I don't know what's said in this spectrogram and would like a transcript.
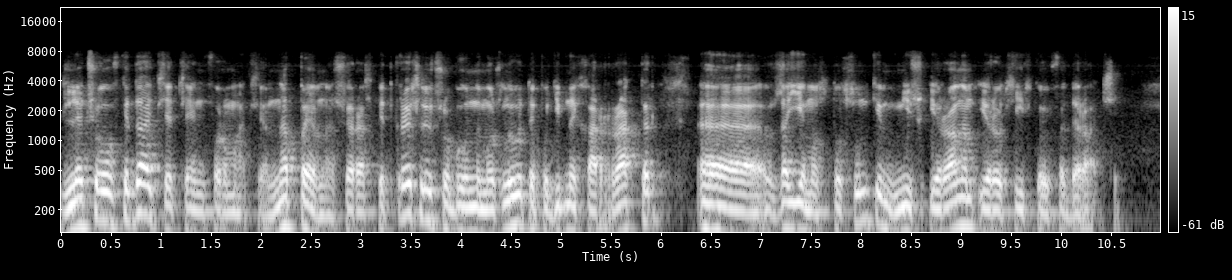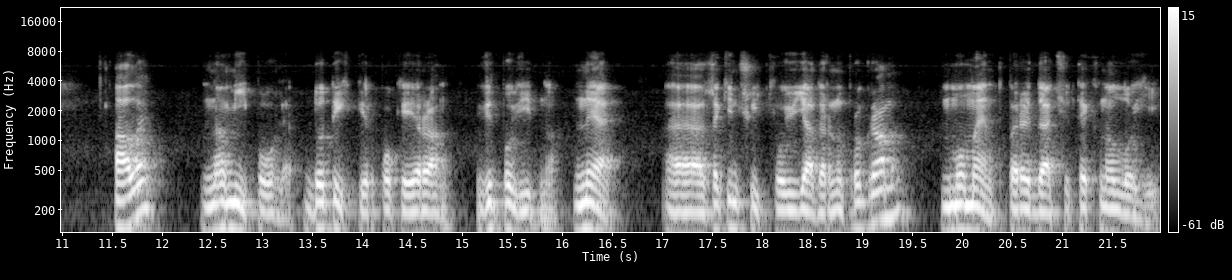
Для чого вкидається ця інформація? Напевно, ще раз підкреслюю, щоб унеможливити подібний характер е, взаємостосунків між Іраном і Російською Федерацією. Але, на мій погляд, до тих пір, поки Іран відповідно не е, закінчить свою ядерну програму, момент передачі технологій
